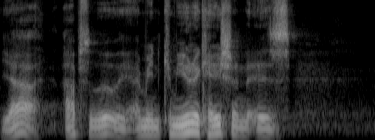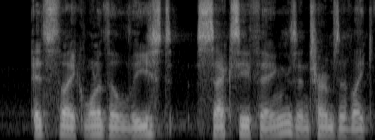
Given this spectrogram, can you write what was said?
Yeah, absolutely. I mean, communication is it's like one of the least sexy things in terms of like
